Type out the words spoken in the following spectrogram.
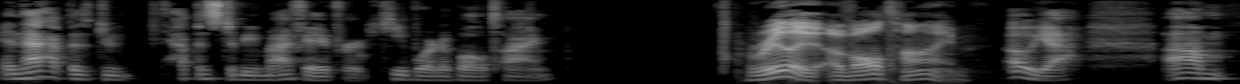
And that happens to happens to be my favorite keyboard of all time. Really, of all time. Oh yeah. Um,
